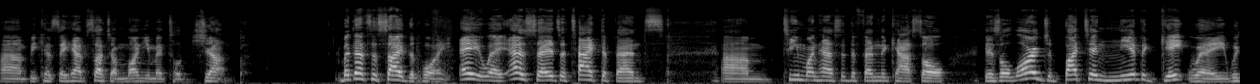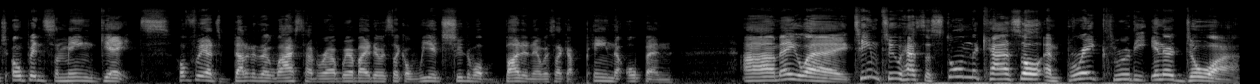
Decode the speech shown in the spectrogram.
um, because they have such a monumental jump. But that's aside the point. Anyway, as said, it's attack defense. Um, team 1 has to defend the castle. There's a large button near the gateway which opens the main gates. Hopefully that's better than last time around whereby there was like a weird shootable button. It was like a pain to open. Um, anyway, Team 2 has to storm the castle and break through the inner door.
